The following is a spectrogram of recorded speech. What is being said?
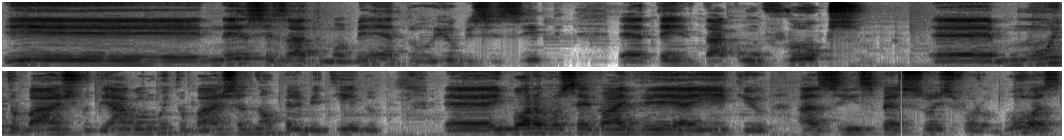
E nesse exato momento, o rio Mississippi está é, com um fluxo é, muito baixo, de água muito baixa, não permitindo, é, embora você vai ver aí que as inspeções foram boas,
